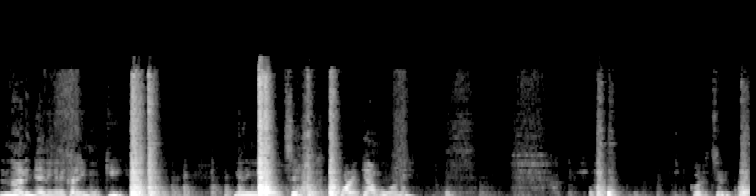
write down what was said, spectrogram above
എന്നാലും ഞാനിങ്ങനെ കൈ മുക്കി ഇങ്ങനെ ഇങ്ങനെ വെച്ച് കുഴയ്ക്കാൻ പോവാണേ. കുഴച്ചെടുക്കാം.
